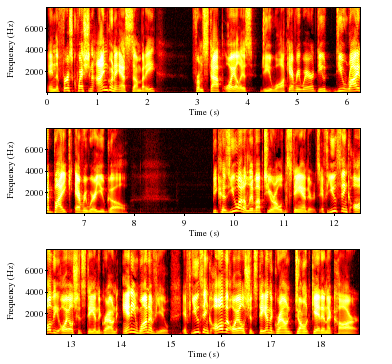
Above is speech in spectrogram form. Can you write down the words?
And the first question I'm going to ask somebody from Stop Oil is do you walk everywhere? Do you do you ride a bike everywhere you go? Because you ought to live up to your own standards. If you think all the oil should stay in the ground, any one of you, if you think all the oil should stay in the ground, don't get in a car.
